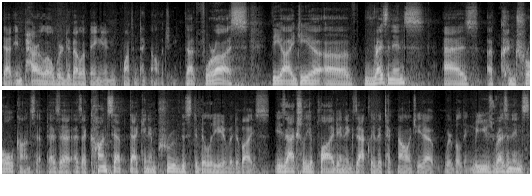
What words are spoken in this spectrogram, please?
that in parallel we're developing in quantum technology. That for us, the idea of resonance as a control concept, as a, as a concept that can improve the stability of a device, is actually applied in exactly the technology that we're building. We use resonance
